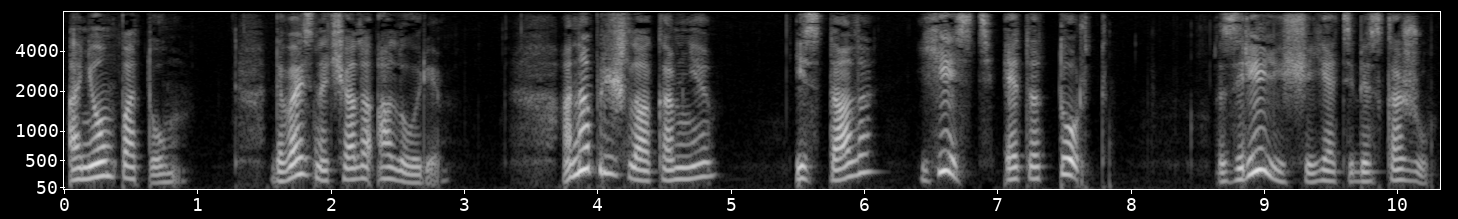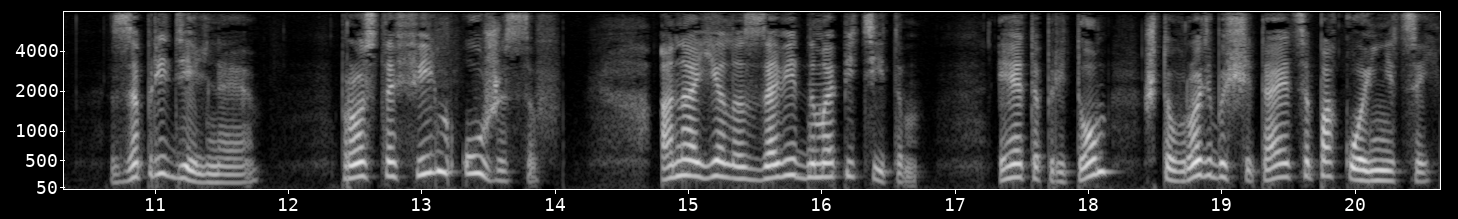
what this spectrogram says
О нем потом. Давай сначала о Лоре. Она пришла ко мне и стала есть этот торт. Зрелище, я тебе скажу, запредельное. Просто фильм ужасов. Она ела с завидным аппетитом, и это при том, что вроде бы считается покойницей.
